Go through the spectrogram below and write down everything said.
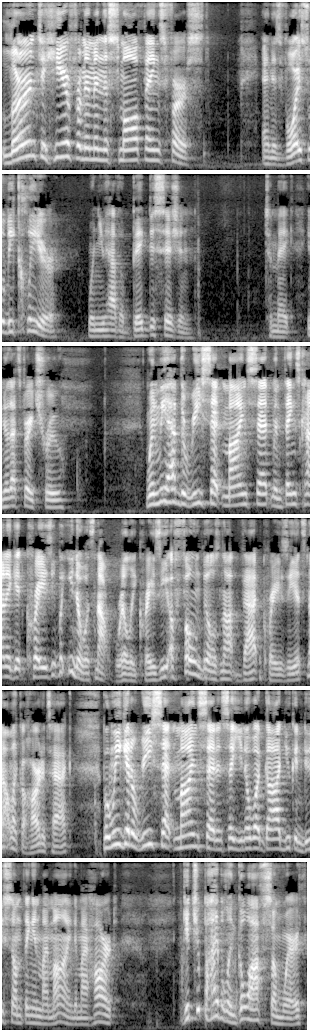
Learn to hear from him in the small things first, and his voice will be clear when you have a big decision to make. You know, that's very true. When we have the reset mindset, when things kind of get crazy, but you know it's not really crazy. A phone bill's not that crazy. It's not like a heart attack. But we get a reset mindset and say, you know what, God, you can do something in my mind, in my heart. Get your Bible and go off somewhere if,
